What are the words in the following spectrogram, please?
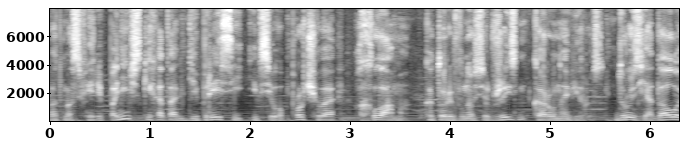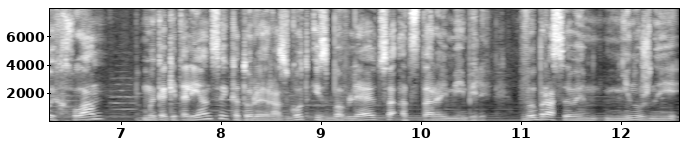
в атмосфере панических атак, депрессий и всего прочего хлама, который вносит в жизнь коронавирус. Друзья, долой хлам, мы, как итальянцы, которые раз в год избавляются от старой мебели. Выбрасываем ненужные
